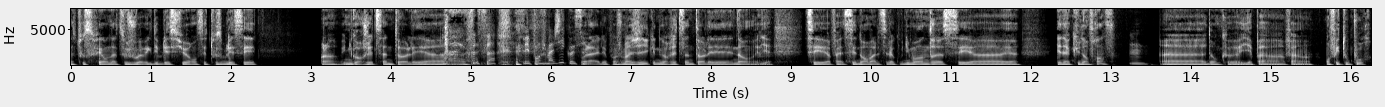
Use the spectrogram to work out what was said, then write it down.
a tous fait, on a tous joué avec des blessures, on s'est tous blessés. Voilà, une gorgée de Santol et euh, C'est ça. L'éponge magique aussi. voilà, l'éponge magique, une gorgée de Santol et non, c'est enfin c'est normal, c'est la Coupe du Monde, c'est euh, il y en a qu'une en France. Mm. Euh, donc euh, il y a pas enfin on fait tout pour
